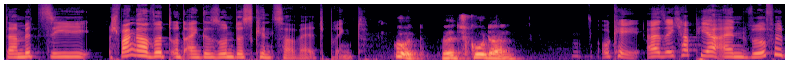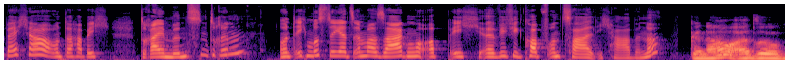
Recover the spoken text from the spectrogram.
damit sie schwanger wird und ein gesundes Kind zur Welt bringt? Gut, hört sich gut an. Okay, also ich habe hier einen Würfelbecher und da habe ich drei Münzen drin. Und ich musste jetzt immer sagen, ob ich, äh, wie viel Kopf und Zahl ich habe, ne? Genau, also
